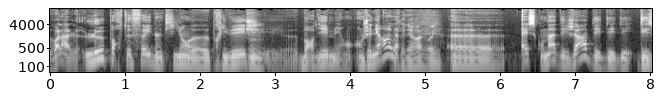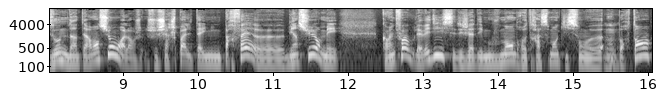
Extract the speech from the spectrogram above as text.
voilà le, portefeuille d'un client privé hmm. chez Bordier, mais en, général, en général, oui. est-ce qu'on a déjà des, des zones d'intervention? Alors, je ne cherche pas le timing parfait, bien sûr, mais encore une fois, vous l'avez dit, c'est déjà des mouvements de retracement qui sont euh, mm. importants.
